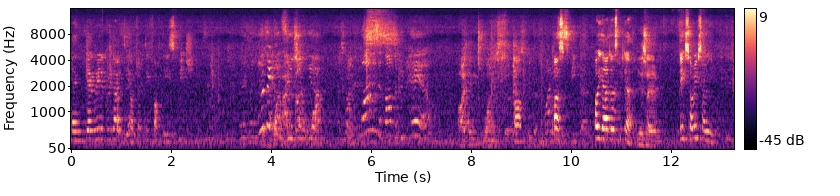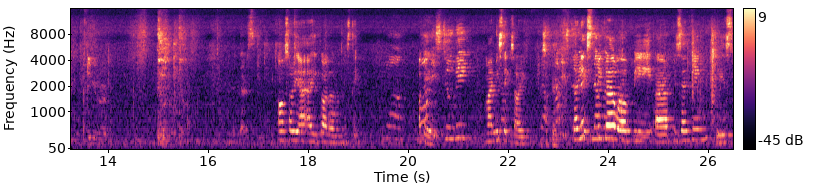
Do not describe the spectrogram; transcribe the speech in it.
can Gregory read out the objective of this speech? There's a little bit One, I confusion here. one. One is about to prepare. Oh, I think one is the Oh. speaker. One Oh, is the speaker. Oh, yeah, the speaker. Yes, I am. Hey, sorry, sorry. I think you wrote. The third. Oh, sorry, I, I got a mistake. Yeah. One Okay. is doing. My mistake, sorry. Yeah, okay. The next speaker will be uh, presenting his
